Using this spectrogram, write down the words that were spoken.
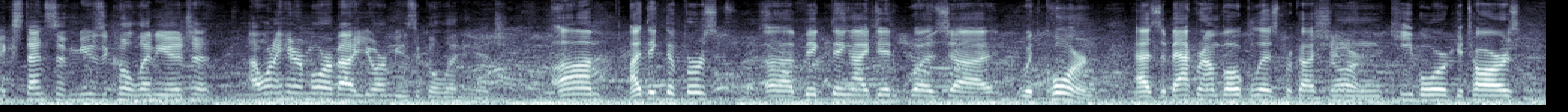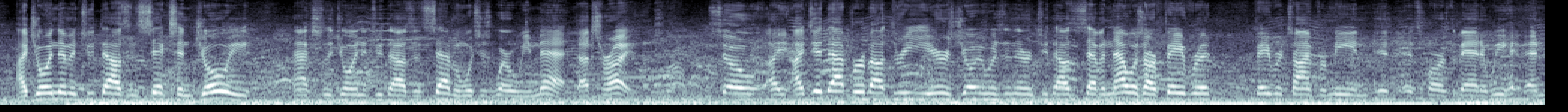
extensive musical lineage. I want to hear more about your musical lineage. Um, I think the first uh, big thing I did was uh, with Korn as the background vocalist, percussion, Sure. keyboard, guitars. I joined them in 2006, and Joey actually joined in 2007, which is where we met. That's right. That's right. So I, I did that for about three years. Joey was in there in 2007. That was our favorite favorite time for me, in, as far as the band. And we and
